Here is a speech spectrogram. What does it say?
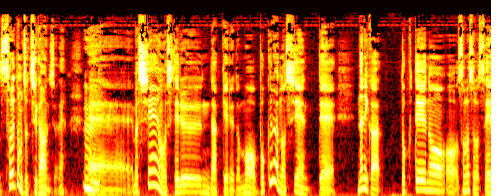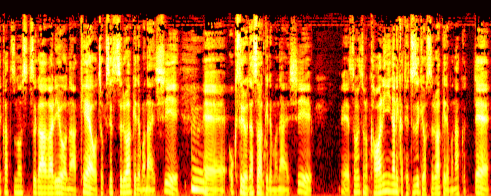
それともちょっと違うんですよね。うん。えーまあ、支援をしてるんだけれども、僕らの支援って何か特定のおその人の生活の質が上がるようなケアを直接するわけでもないし、うん。えーお薬を出すわけでもないし、えーその人の代わりに何か手続きをするわけでもなくって、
